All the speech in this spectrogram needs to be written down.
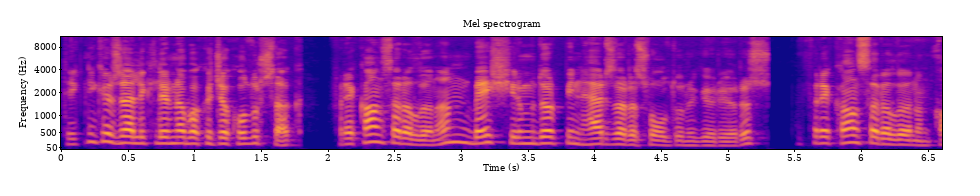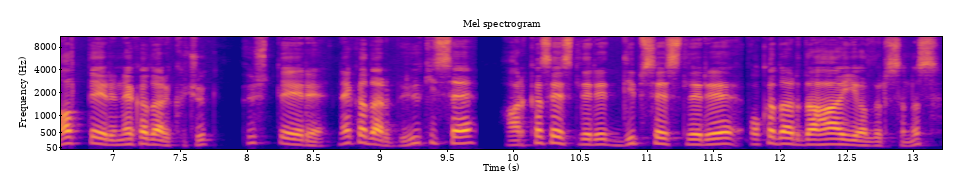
Teknik özelliklerine bakacak olursak frekans aralığının 5-24 bin Hz arası olduğunu görüyoruz. Bu frekans aralığının alt değeri ne kadar küçük, üst değeri ne kadar büyük ise arka sesleri, dip sesleri o kadar daha iyi alırsınız.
